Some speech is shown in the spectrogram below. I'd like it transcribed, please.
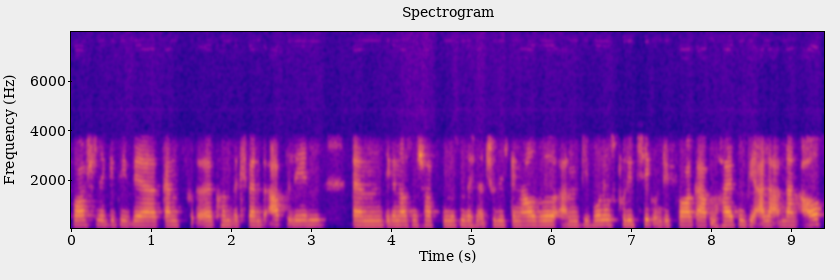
Vorschläge, die wir ganz äh, konsequent ablehnen. Ähm, die Genossenschaften müssen sich natürlich genauso an die Wohnungspolitik und die Vorgaben halten wie alle anderen auch.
